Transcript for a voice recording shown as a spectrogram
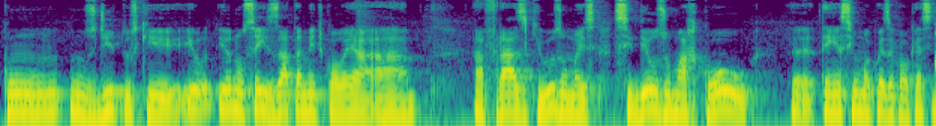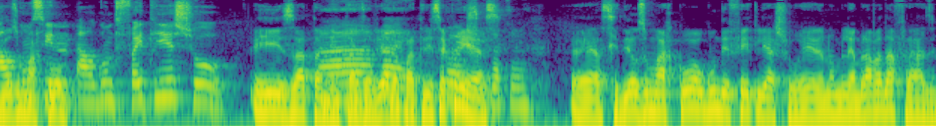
com uns ditos que eu, eu não sei exatamente qual é a, a, a frase que usam, mas se Deus o marcou, eh, tem assim uma coisa qualquer, se Deus algum o marcou. sin- algum defeito lhe achou. Exatamente, Ah, estás a ver? A bem, Patrícia pois, conhece. É, se Deus o marcou, algum defeito lhe achou. Eu não me lembrava da frase.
